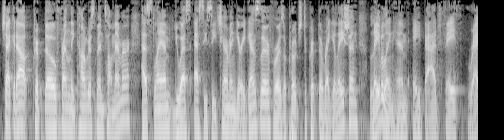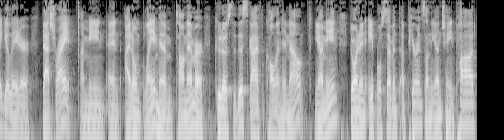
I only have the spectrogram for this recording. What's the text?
Check it out. Crypto friendly Congressman Tom Emmer has slammed U.S. SEC Chairman Gary Gensler for his approach to crypto regulation, labeling him a bad faith regulator. That's right. I mean, and I don't blame him. Tom Emmer, kudos to this guy for calling him out. You know what I mean? During an April 7th appearance on the Unchained Pod,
